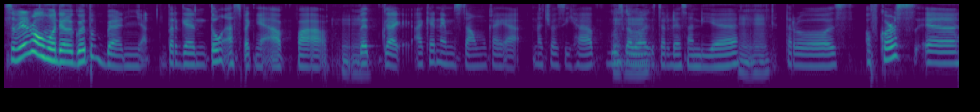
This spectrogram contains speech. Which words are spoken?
sebenarnya role model gue tuh banyak tergantung aspeknya apa Mm-mm. but like I can name some kayak Najwa Shihab gue suka Mhm. banget kecerdasan dia Mm-mm. terus of course eh,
